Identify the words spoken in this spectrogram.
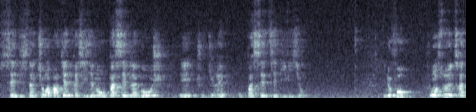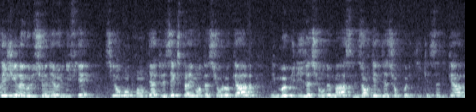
ces distinctions appartiennent précisément au passé de la gauche et, je dirais, au passé de ces divisions. Il nous faut construire une stratégie révolutionnaire unifiée si l'on comprend bien que les expérimentations locales, les mobilisations de masse, les organisations politiques et syndicales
